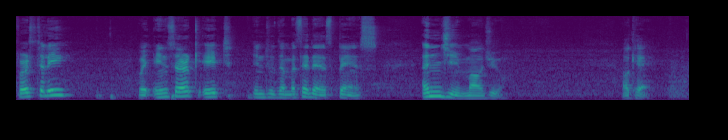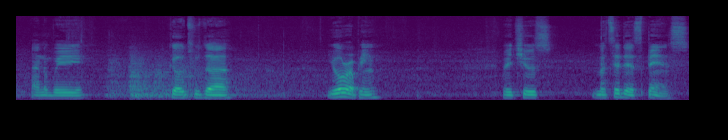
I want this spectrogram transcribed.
Firstly, we insert it into the Mercedes-Benz engine module. Okay, and we go to the European. We choose Mercedes-Benz,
